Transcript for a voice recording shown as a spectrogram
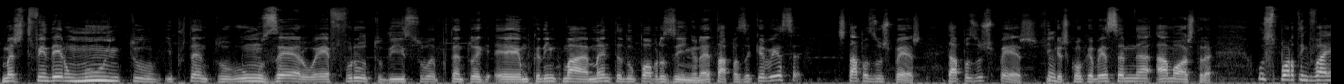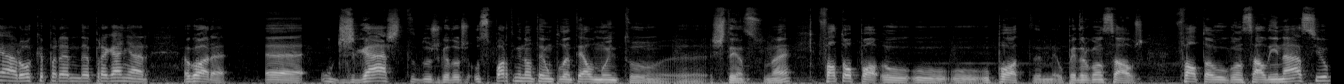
mas defenderam muito e, portanto, o 1-0 é fruto disso. Portanto, é é um bocadinho como a manta do pobrezinho, né? Tapas a cabeça, destapas os pés. Tapas os pés, ficas com a cabeça na- à mostra. O Sporting vai à Aroca para, para ganhar. Agora, ah, o desgaste dos jogadores. O Sporting não tem um plantel muito ah, extenso, não é? Falta o, o, o, o Pote, o Pedro Gonçalves, falta o Gonçalo Inácio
